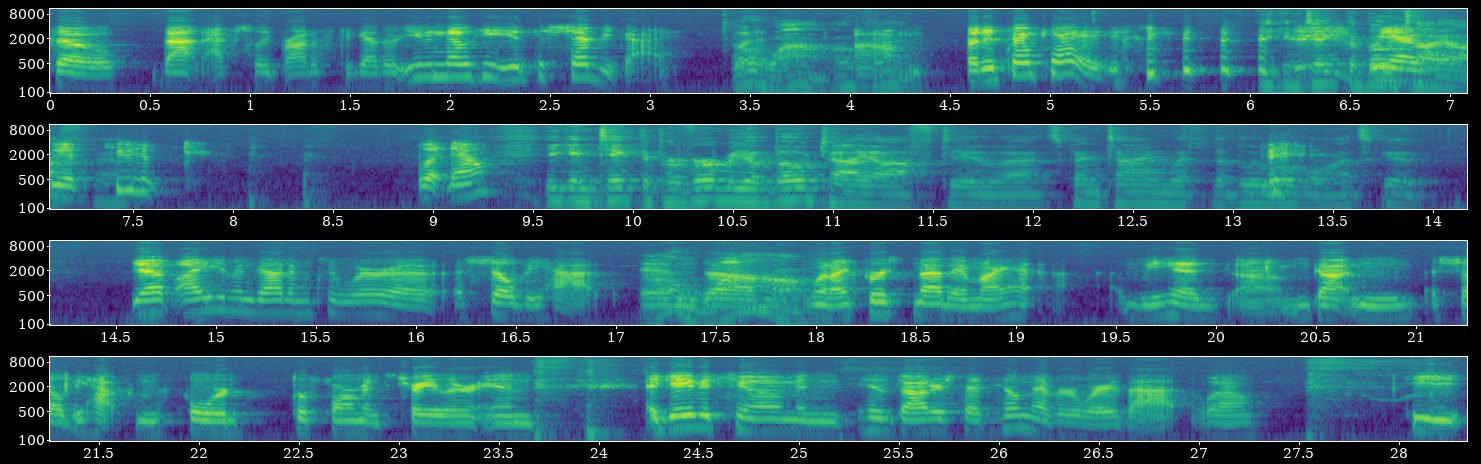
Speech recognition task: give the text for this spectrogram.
so that actually brought us together. Even though he is a Chevy guy, Oh wow. Okay. um, but it's okay. he can take the bow we have, tie off. We have two. What now? You can take the proverbial bow tie off to uh, spend time with the blue oval. That's good. Yep, I even got him to wear a, a Shelby hat. And Oh, wow. um, when I first met him, I we had um, gotten a Shelby hat from the Ford Performance trailer, and I gave it to him, and his daughter said he'll never wear that. Well, he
